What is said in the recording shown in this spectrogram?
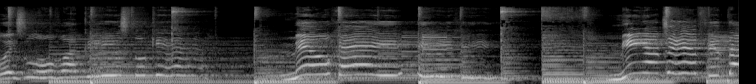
pois louvo a Cristo que é meu Rei, minha dívida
